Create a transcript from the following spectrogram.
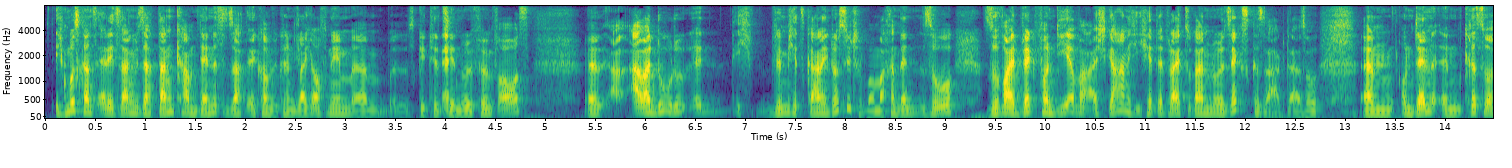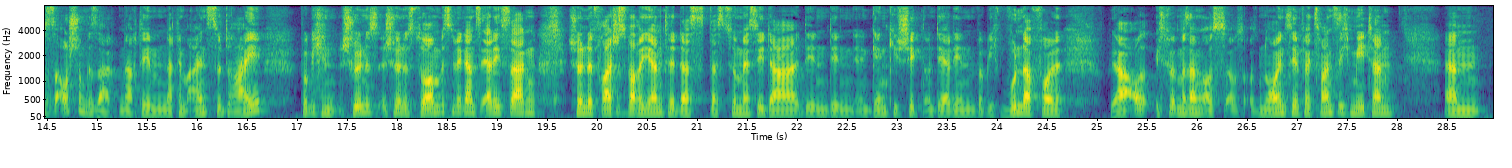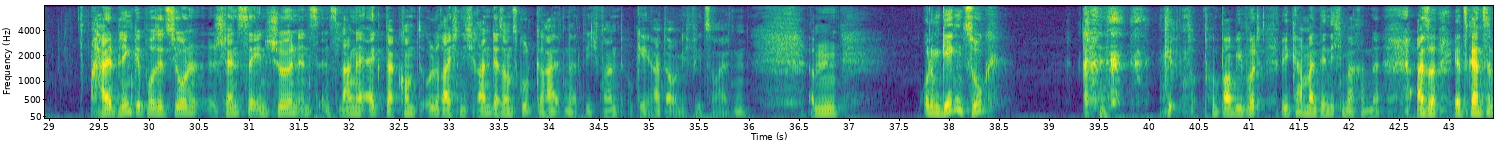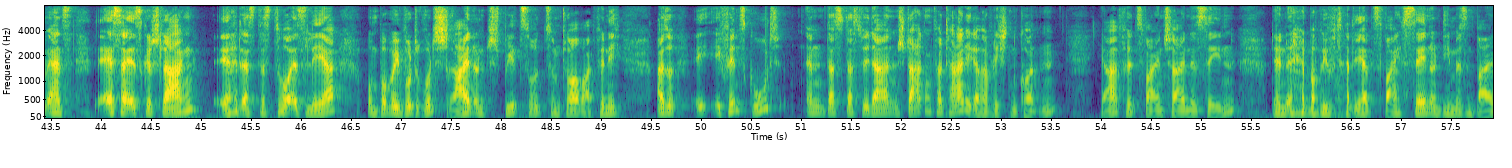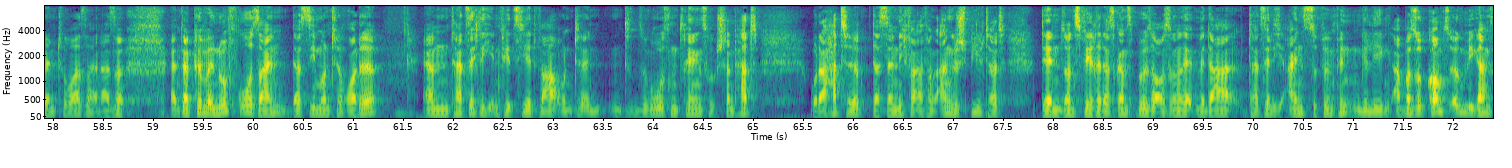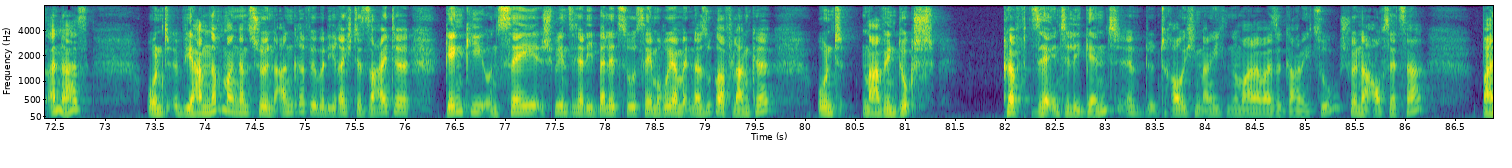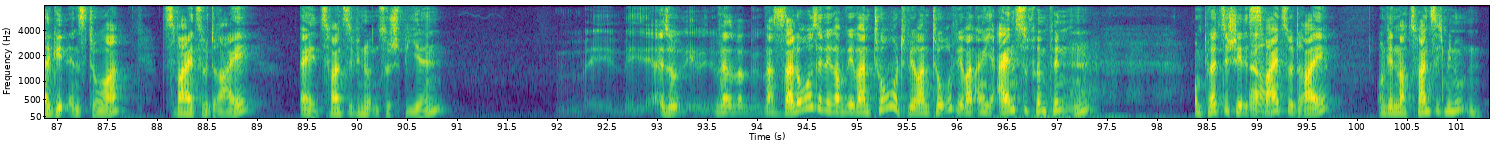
ich muss ganz ehrlich sagen, wie gesagt, dann kam Dennis und sagt, ey komm, wir können gleich aufnehmen, ähm, es geht jetzt hier 05 aus. Äh, aber du, du, äh, ich will mich jetzt gar nicht lustig drüber machen, denn so, so weit weg von dir war ich gar nicht. Ich hätte vielleicht sogar 06 gesagt. Also, ähm, und dann, ähm, Chris, du hast es auch schon gesagt, nach dem, nach dem 1 zu 3, wirklich ein schönes, schönes Tor, müssen wir ganz ehrlich sagen. Schöne Freischussvariante, dass, dass zu Messi da den, den Genki schickt und der den wirklich wundervoll, ja, ich würde mal sagen, aus, aus 19, vielleicht 20 Metern ähm, halblinke Position schlänzt er ihn schön ins, ins lange Eck. Da kommt Ulreich nicht ran, der sonst gut gehalten hat, wie ich fand. Okay, hat er auch nicht viel zu halten. Ähm, und im Gegenzug, Bobby Wood, wie kann man den nicht machen, ne? Also, jetzt ganz im Ernst, Esser ist geschlagen, ja, das, das Tor ist leer und Bobby Wood rutscht rein und spielt zurück zum Torwart. Finde ich, also, ich, ich finde es gut, ähm, dass, dass wir da einen starken Verteidiger verpflichten konnten, ja, für zwei entscheidende Szenen. Denn äh, Bobby Wood hatte ja zwei Szenen und die müssen beide ein Tor sein. Also äh, da können wir nur froh sein, dass Simon Terodde ähm, tatsächlich infiziert war und äh, so großen Trainingsrückstand hat oder hatte, dass er nicht von Anfang an gespielt hat. Denn sonst wäre das ganz böse ausgegangen, hätten wir da tatsächlich 1 zu 5 hinten gelegen. Aber so kommt es irgendwie ganz anders. Und wir haben nochmal einen ganz schönen Angriff über die rechte Seite. Genki und Say spielen sich ja die Bälle zu. Say Maruja mit einer Superflanke. Und Marvin Duksch köpft sehr intelligent. Äh, Traue ich ihm eigentlich normalerweise gar nicht zu. Schöner Aufsetzer. Ball geht ins Tor. 2 zu 3. Ey, 20 Minuten zu spielen. Also, was ist da los? Wir waren, wir waren tot. Wir waren tot. Wir waren eigentlich 1 zu 5 hinten. Und plötzlich steht es ja. 2 zu 3 und wir haben noch 20 Minuten.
